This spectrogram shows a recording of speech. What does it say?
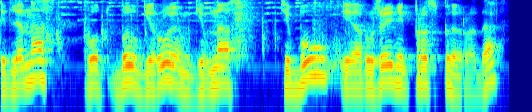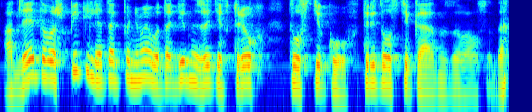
И для нас вот был героем гимнаст Тибул и оружейник Проспера, да? А для этого Шпигель, я так понимаю, вот один из этих трех толстяков. Три толстяка назывался, да?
